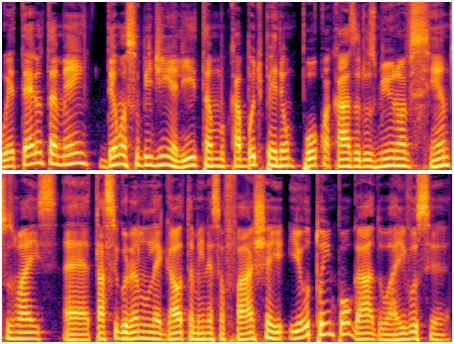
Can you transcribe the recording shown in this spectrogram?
O Ethereum também deu uma subidinha ali, tamo, acabou de perder um pouco a casa dos 1900, mas é, tá segurando legal também nessa faixa e, e eu tô empolgado, aí você?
